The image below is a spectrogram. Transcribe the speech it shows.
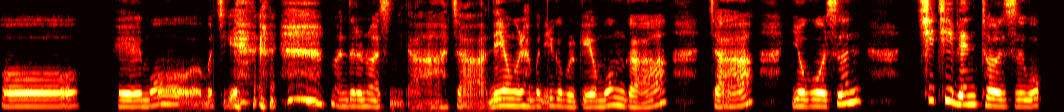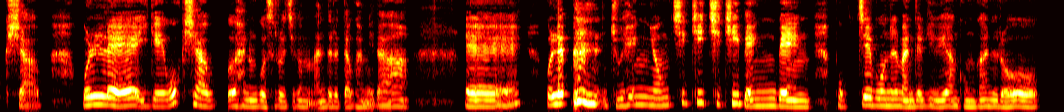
어, 예, 뭐, 멋지게 만들어 놓았습니다. 자, 내용을 한번 읽어볼게요. 뭔가, 자, 요것은 시티 벤터즈 워크샵. 원래 이게 워크샵 하는 곳으로 지금 만들었다고 합니다. 예, 원래 주행용 치키 치티 뱅뱅 복제본을 만들기 위한 공간으로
